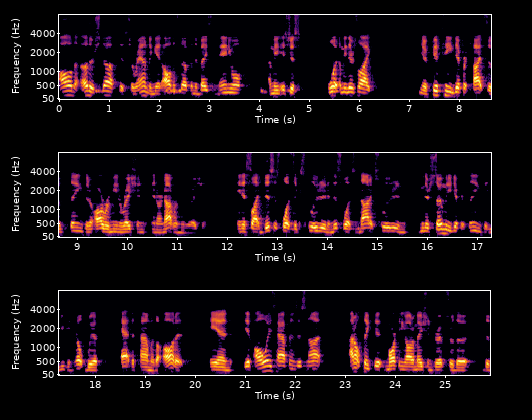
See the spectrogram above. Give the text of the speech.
all the other stuff that's surrounding it, all the stuff in the basic manual. I mean, it's just what I mean. There's like you know 15 different types of things that are remuneration and are not remuneration, and it's like this is what's excluded and this is what's not excluded. And I mean, there's so many different things that you can help with at the time of the audit, and it always happens. It's not I don't think that marketing automation drips are the, the,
